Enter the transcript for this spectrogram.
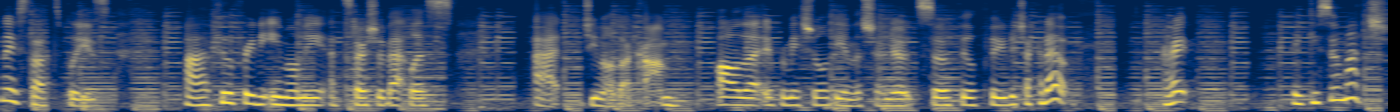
nice thoughts, please, uh, feel free to email me at starshipatlas at gmail.com. All that information will be in the show notes, so feel free to check it out. All right. Thank you so much.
